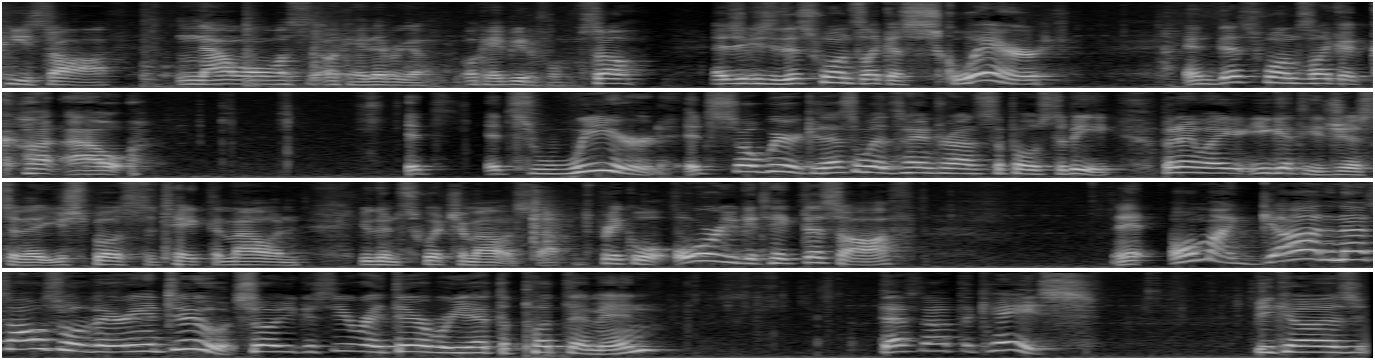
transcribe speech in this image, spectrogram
piece off, now all of a sudden, okay, there we go. Okay, beautiful. So as you can see, this one's like a square, and this one's like a cutout. It's it's weird. It's so weird because that's the way the Titantron's supposed to be. But anyway, you get the gist of it. You're supposed to take them out and you can switch them out and stuff. It's pretty cool. Or you could take this off. And, oh my god, and that's also a variant too. So you can see right there where you have to put them in. That's not the case. Because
